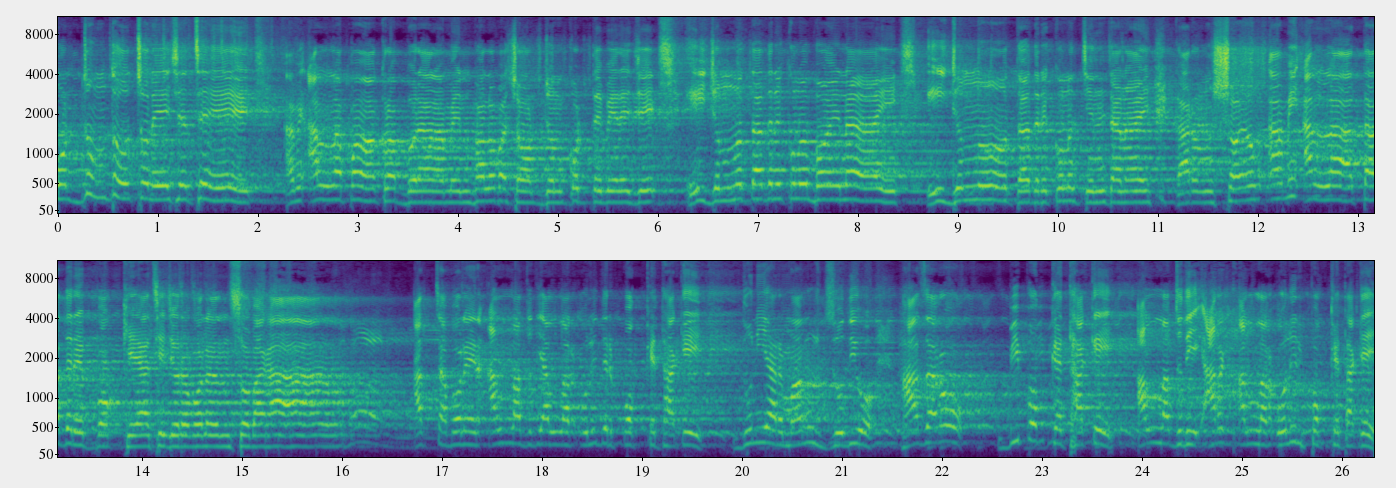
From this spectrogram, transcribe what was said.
পর্যন্ত চলে এসেছে। আমি আল্লাহ পাক রব্বুল আলামিন ভালোবাসা অর্জন করতে পেরেছে। এই জন্য তাদের কোনো ভয় নাই এই জন্য তাদের কোনো চিন্তা নাই। কারণ স্বয়ং আমি আল্লাহ তাদের পক্ষে আছি, জোরে বলেন সোবাগান আচ্ছা বলেন, আল্লাহ যদি আল্লাহর অলিদের পক্ষে থাকে, দুনিয়ার মানুষ যদিও হাজারো বিপক্ষে থাকে, আল্লাহ যদি আরেক আল্লাহর অলির পক্ষে থাকে,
